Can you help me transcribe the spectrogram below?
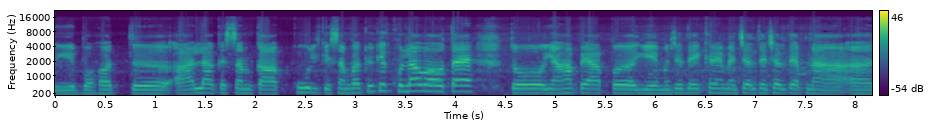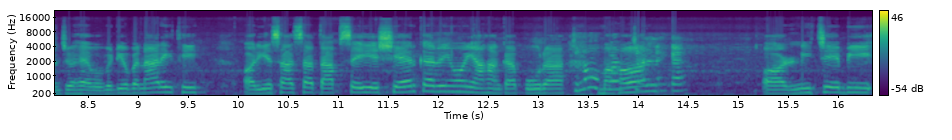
ये बहुत आला किस्म का कूल किस्म का क्योंकि खुला हुआ होता है तो यहाँ पे आप ये मुझे देख रहे हैं मैं चलते चलते अपना जो है वो वीडियो बना रही थी और ये साथ साथ आपसे ये शेयर कर रही हूँ यहाँ का पूरा माहौल। और नीचे भी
